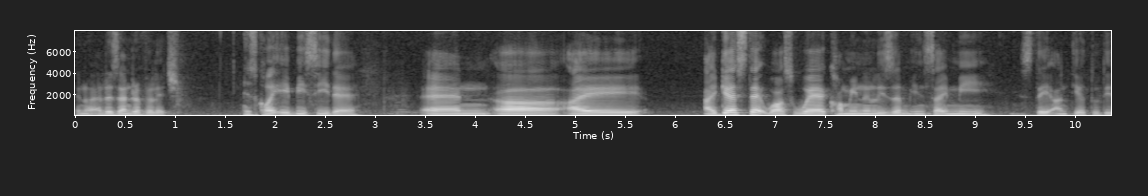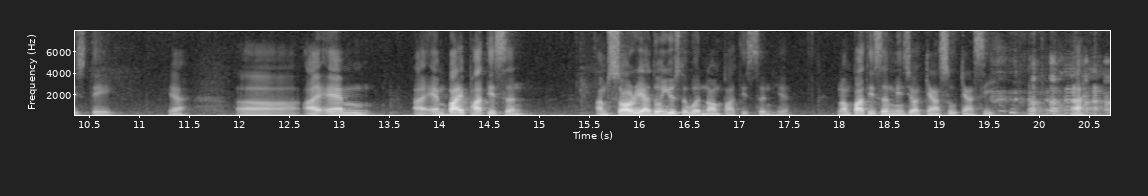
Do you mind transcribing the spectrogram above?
you know Alexandra Village. It's called ABC there. And uh, I, I guess that was where communalism inside me stay until to this day. Yeah? Uh, I, am, I am bipartisan. I'm sorry I don't use the word non-partisan here. Non-partisan means you're kiasu kiasi. huh?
